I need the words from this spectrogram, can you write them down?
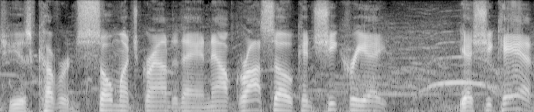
She has covered so much ground today, and now Grosso, can she create? Yes, she can.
